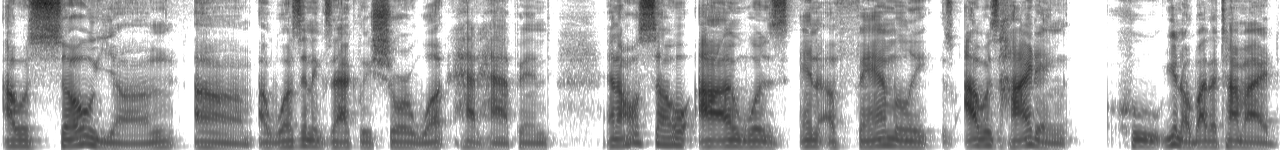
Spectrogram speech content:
I was so young. Um, I wasn't exactly sure what had happened, and also I was in a family. I was hiding. Who you know? By the time I had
